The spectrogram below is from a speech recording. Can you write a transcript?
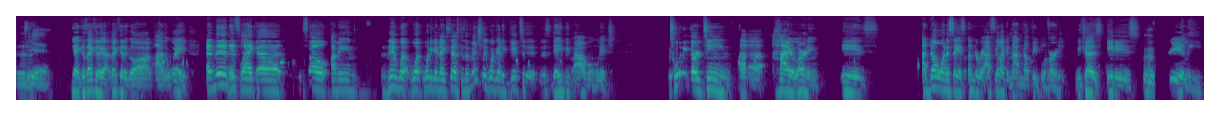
Ugh. Yeah. Yeah, because that could have that could have gone either way and then it's like, uh, so I mean, then what? What? What are your next steps? Because eventually we're gonna get to this debut album, which 2013 uh, Higher Learning is I don't want to say it's underrated. I feel like not enough people have heard it because it is Mhm. really,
